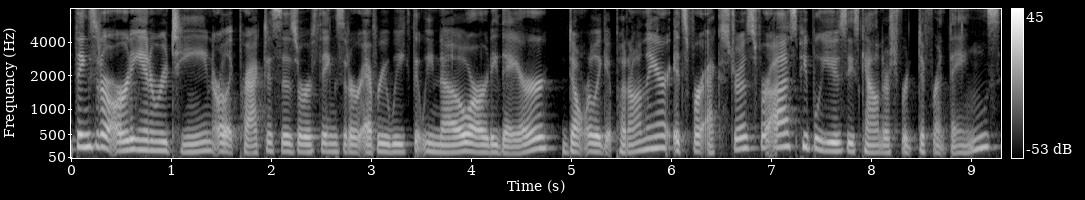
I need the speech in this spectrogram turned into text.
things that are already in a routine or like practices or things that are every week that we know are already there don't really get put on there. It's for extras for us. People use these calendars for different things.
